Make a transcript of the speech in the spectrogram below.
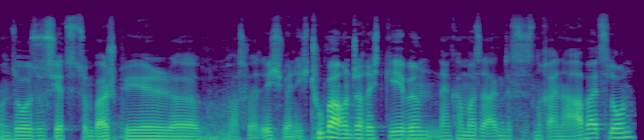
Und so ist es jetzt zum Beispiel, äh, was weiß ich, wenn ich Tuba-Unterricht gebe, dann kann man sagen, das ist ein reiner Arbeitslohn.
